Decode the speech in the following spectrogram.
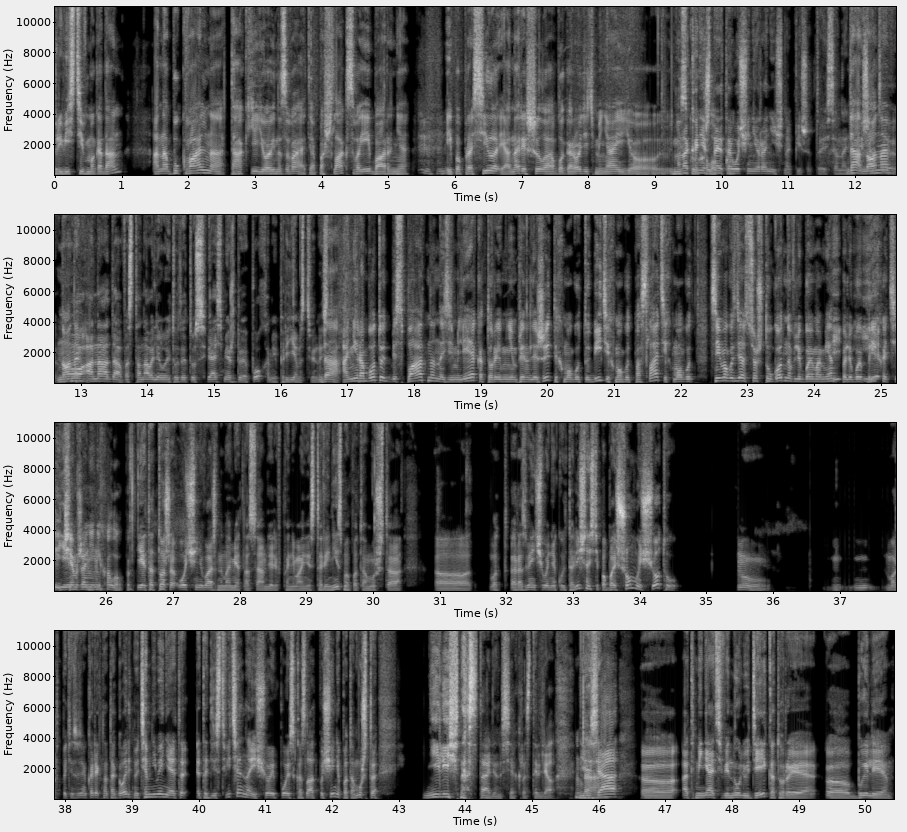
привести в Магадан, она буквально так ее и называет. Я пошла к своей барыне угу. и попросила, и она решила облагородить меня ее Она, конечно, хлопку. это очень иронично пишет. То есть она не да, пишет, но она, но, но она... она, да, восстанавливает вот эту связь между эпохами, преемственность. Да, они работают бесплатно на земле, которая им не принадлежит, их могут убить, их могут послать, их могут... С ними могут сделать все, что угодно в любой момент, и, по любой и, прихоти, и, чем же они угу. не холопы. И это тоже очень важный момент, на самом деле, в понимании сталинизма, потому что э, вот развенчивание культа личности, по большому счету, ну, может быть, не совсем корректно так говорить, но тем не менее это, это действительно еще и поиск козла отпущения, потому что не лично Сталин всех расстрелял. Да. Нельзя э, отменять вину людей, которые э, были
